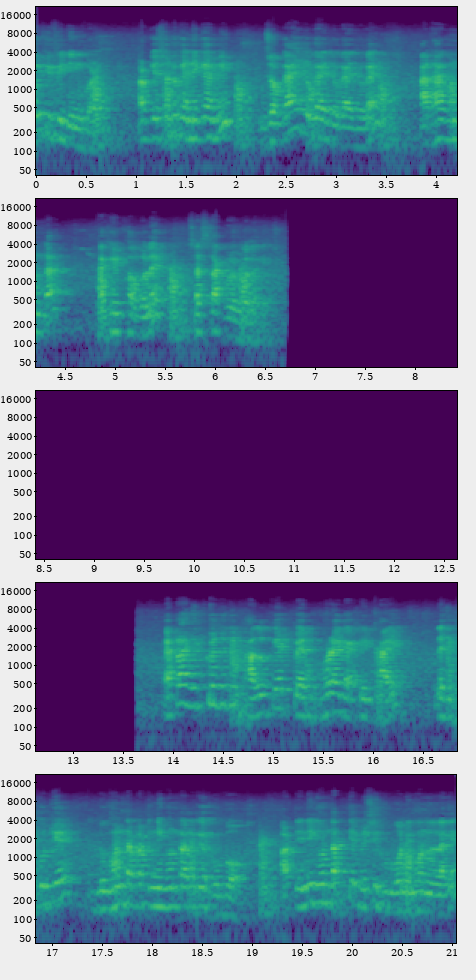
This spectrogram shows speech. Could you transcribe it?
ৰখি ফিডিং কৰে। আৰু কেঁচুৱাটোক এনেকৈ আমি জগাই জগাই জগাই জগাই আধা ঘণ্টা গাখীৰ খুৱাবলৈ চেষ্টা কৰিব লাগে। এটা শিশুৱে যদি ভালকৈ পেট ভৰাই গাখীৰ খায় শিশুটিয়ে দুঘণ্টা বা তিনি ঘণ্টালৈকে শুব। আৰু তিনি ঘণ্টাতকৈ বেছি শুব দিব নালাগে।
